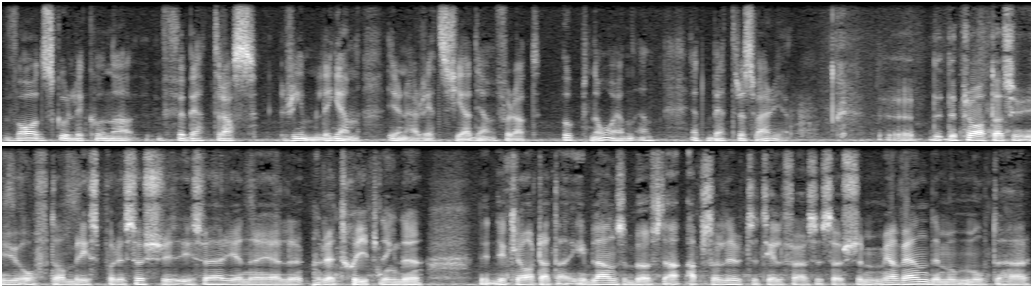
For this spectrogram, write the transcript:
Vad skulle kunna förbättras rimligen i den här rättskedjan för att uppnå en, en, ett bättre Sverige? Eh, det, det, pratas ju ofta om brist på resurser i, i Sverige när det gäller rättskipning. Det, det, det, är klart att ibland så behövs det absolut tillföras resurser. Men jag vänder mot det här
